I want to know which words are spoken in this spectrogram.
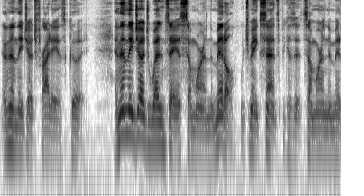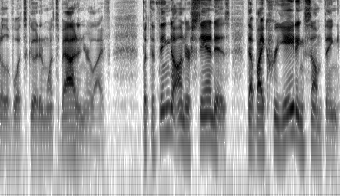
and then they judge Friday as good. And then they judge Wednesday as somewhere in the middle, which makes sense because it's somewhere in the middle of what's good and what's bad in your life. But the thing to understand is that by creating something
